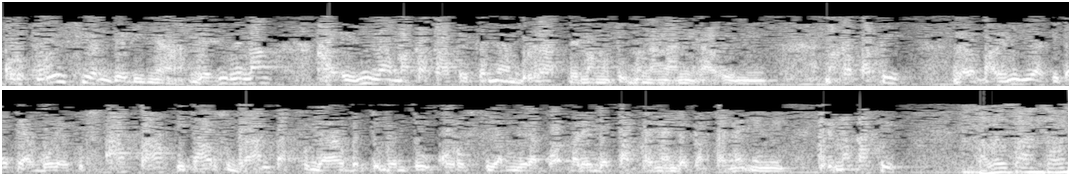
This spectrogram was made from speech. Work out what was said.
corporation jadinya. Jadi memang hal inilah maka KPK yang berat memang untuk menangani hal ini. Maka tapi dalam hal ini ya kita tidak boleh putus asa, kita harus berantas segala bentuk-bentuk korupsi yang dilakukan oleh departemen-departemen ini. Terima kasih. Halo Pak Anton.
